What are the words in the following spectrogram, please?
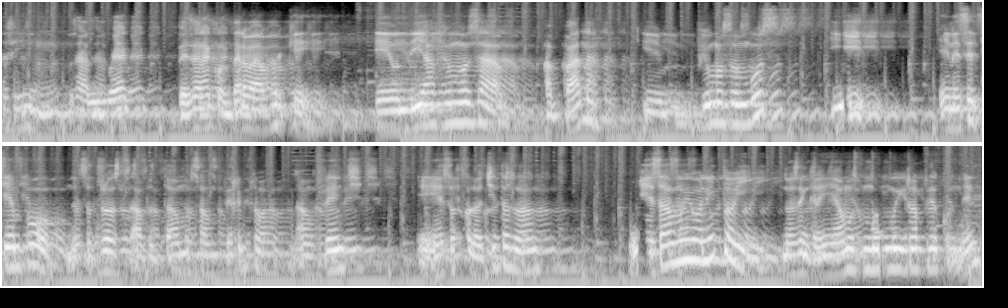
Así, o sea, les voy a empezar a contar, ¿verdad? Porque eh, un día fuimos a, a Pana y fuimos a un bus y en ese tiempo nosotros adoptábamos a un perrito, a un French, eh, esos colochitos, ¿verdad? Y estaba muy bonito y nos encariñamos muy, muy rápido con él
